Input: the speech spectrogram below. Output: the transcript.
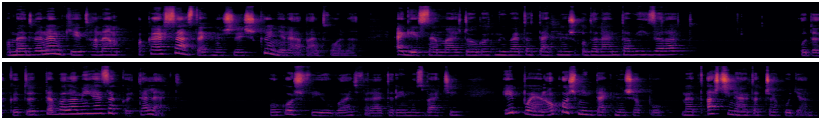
A medve nem két, hanem akár száz teknősre is könnyen elbánt volna. Egészen más dolgot művelt a teknős odalent a víz alatt. Oda kötötte valamihez a kötelet? Okos fiú vagy, felelte Rémusz bácsi. Épp olyan okos, mint teknős apu, mert azt csinálta csak ugyan.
